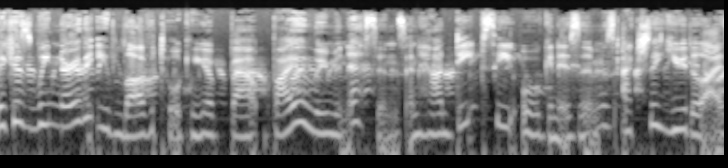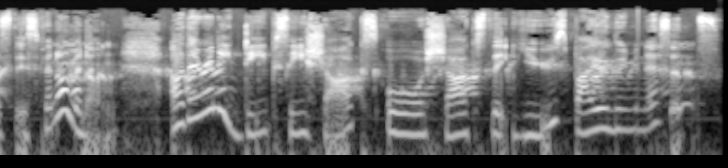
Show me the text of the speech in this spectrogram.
because we know that you love talking about bioluminescence and how deep sea organisms actually utilize this phenomenon. Are there any deep sea sharks or sharks that use bioluminescence?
